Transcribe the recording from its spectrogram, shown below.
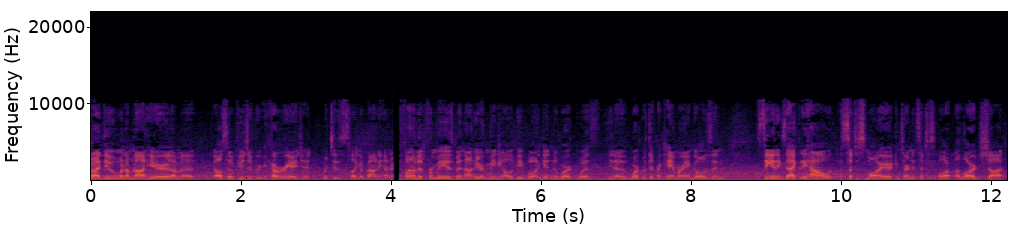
what I do when I'm not here, I'm a, also a fugitive recovery agent, which is like a bounty hunter. The fun of it for me has been out here meeting all the people and getting to work with, you know, work with different camera angles and seeing exactly how such a small area can turn into such a, a large shot.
